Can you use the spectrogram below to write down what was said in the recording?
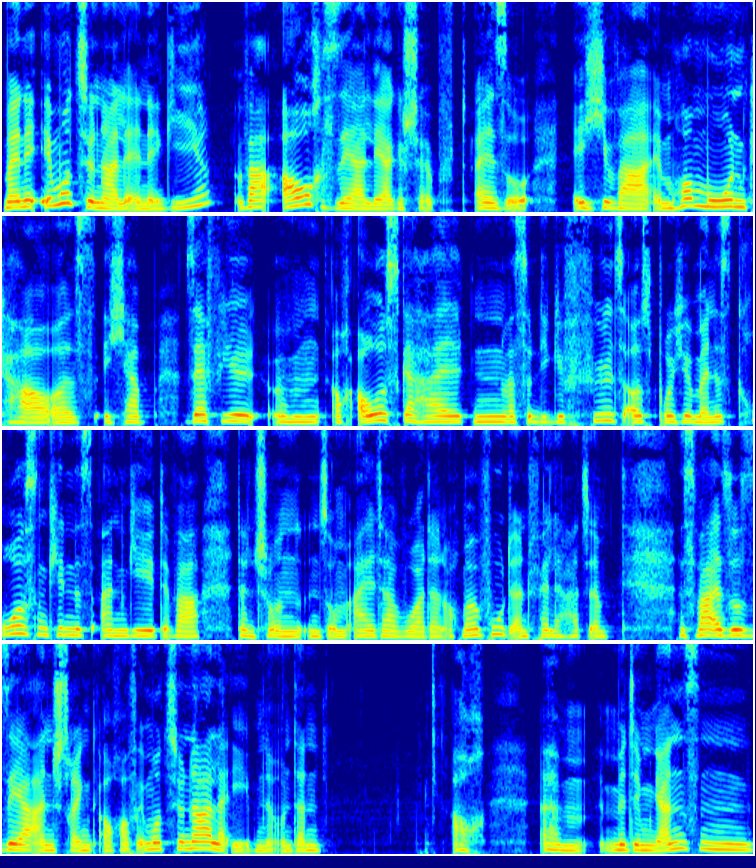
meine emotionale Energie war auch sehr leer geschöpft. Also ich war im Hormonchaos, ich habe sehr viel ähm, auch ausgehalten, was so die Gefühlsausbrüche meines großen Kindes angeht. Er war dann schon in so einem Alter, wo er dann auch mal Wutanfälle hatte. Es war also sehr anstrengend, auch auf emotionaler Ebene. Und dann auch ähm, mit dem ganzen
